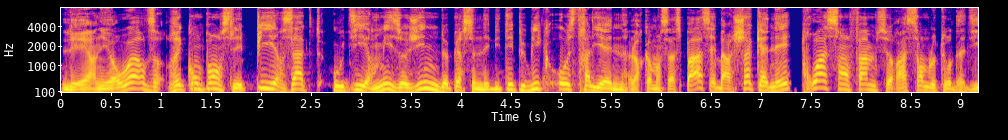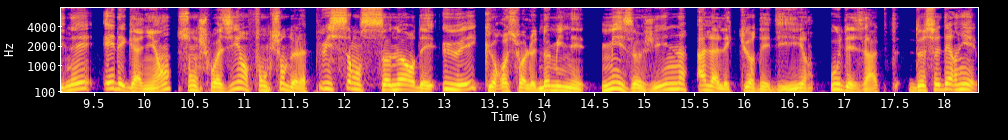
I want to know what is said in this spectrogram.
Les Ernie Awards récompensent les pires actes ou dires misogynes de personnalités publiques australiennes. Alors comment ça se passe? Eh ben chaque année, 300 femmes se rassemblent autour d'un dîner et les gagnants sont choisis en fonction de la puissance sonore des huées que reçoit le nominé misogyne à la lecture des dires ou des actes de ce dernier.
